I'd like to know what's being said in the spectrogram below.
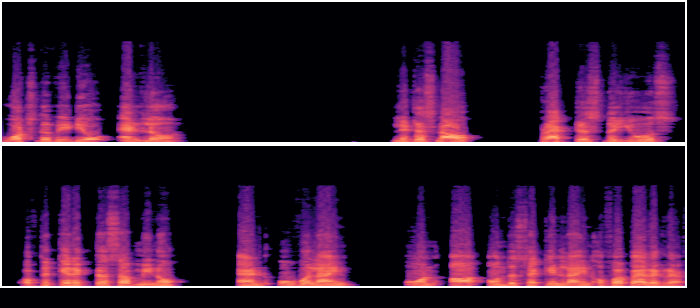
watch the video and learn. Let us now practice the use of the character submenu and overline on, our, on the second line of our paragraph.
